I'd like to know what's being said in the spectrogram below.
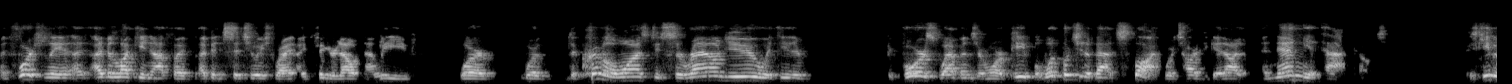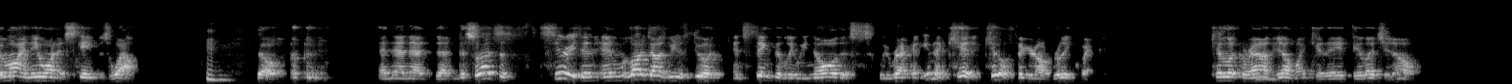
unfortunately I, have been lucky enough. I've, I've been in situations where I, I figure it out and I leave, where where the criminal wants to surround you with either force, weapons, or more people. What puts you in a bad spot where it's hard to get out of, and then the attack comes. Because keep in mind they want to escape as well. Mm-hmm. So, and then that, that so that's a series, and, and a lot of times we just do it instinctively. We know this. We reckon even a kid, a kid will figure it out really quick. Kid look around, mm-hmm. you know, my kid, they, they let you know.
